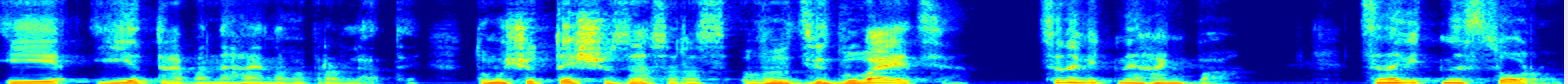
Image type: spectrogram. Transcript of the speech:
і її треба негайно виправляти. Тому що те, що зараз відбувається, це навіть не ганьба, це навіть не сором,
